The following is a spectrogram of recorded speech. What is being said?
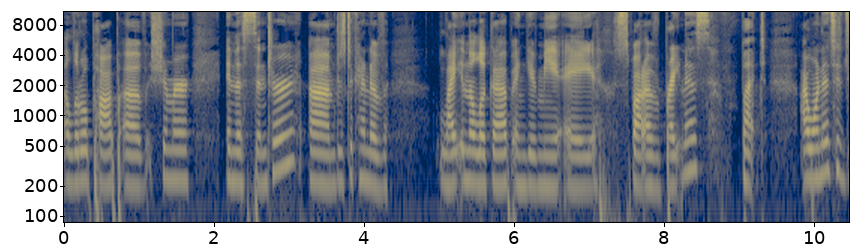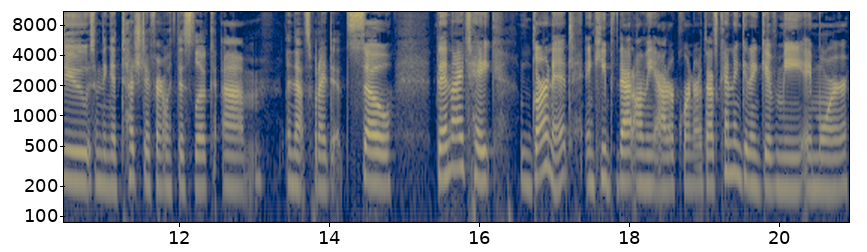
a little pop of shimmer in the center um, just to kind of lighten the look up and give me a spot of brightness. But I wanted to do something a touch different with this look, um, and that's what I did. So then I take garnet and keep that on the outer corner. That's kind of going to give me a more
